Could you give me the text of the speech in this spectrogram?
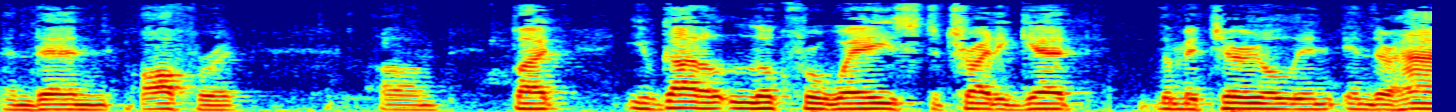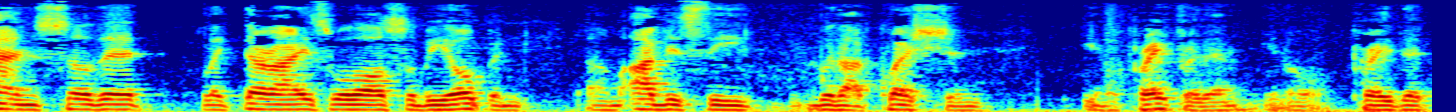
and then offer it? Um, but you've got to look for ways to try to get the material in, in their hands so that like their eyes will also be opened. Um, obviously, without question, you know, pray for them. You know, pray that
